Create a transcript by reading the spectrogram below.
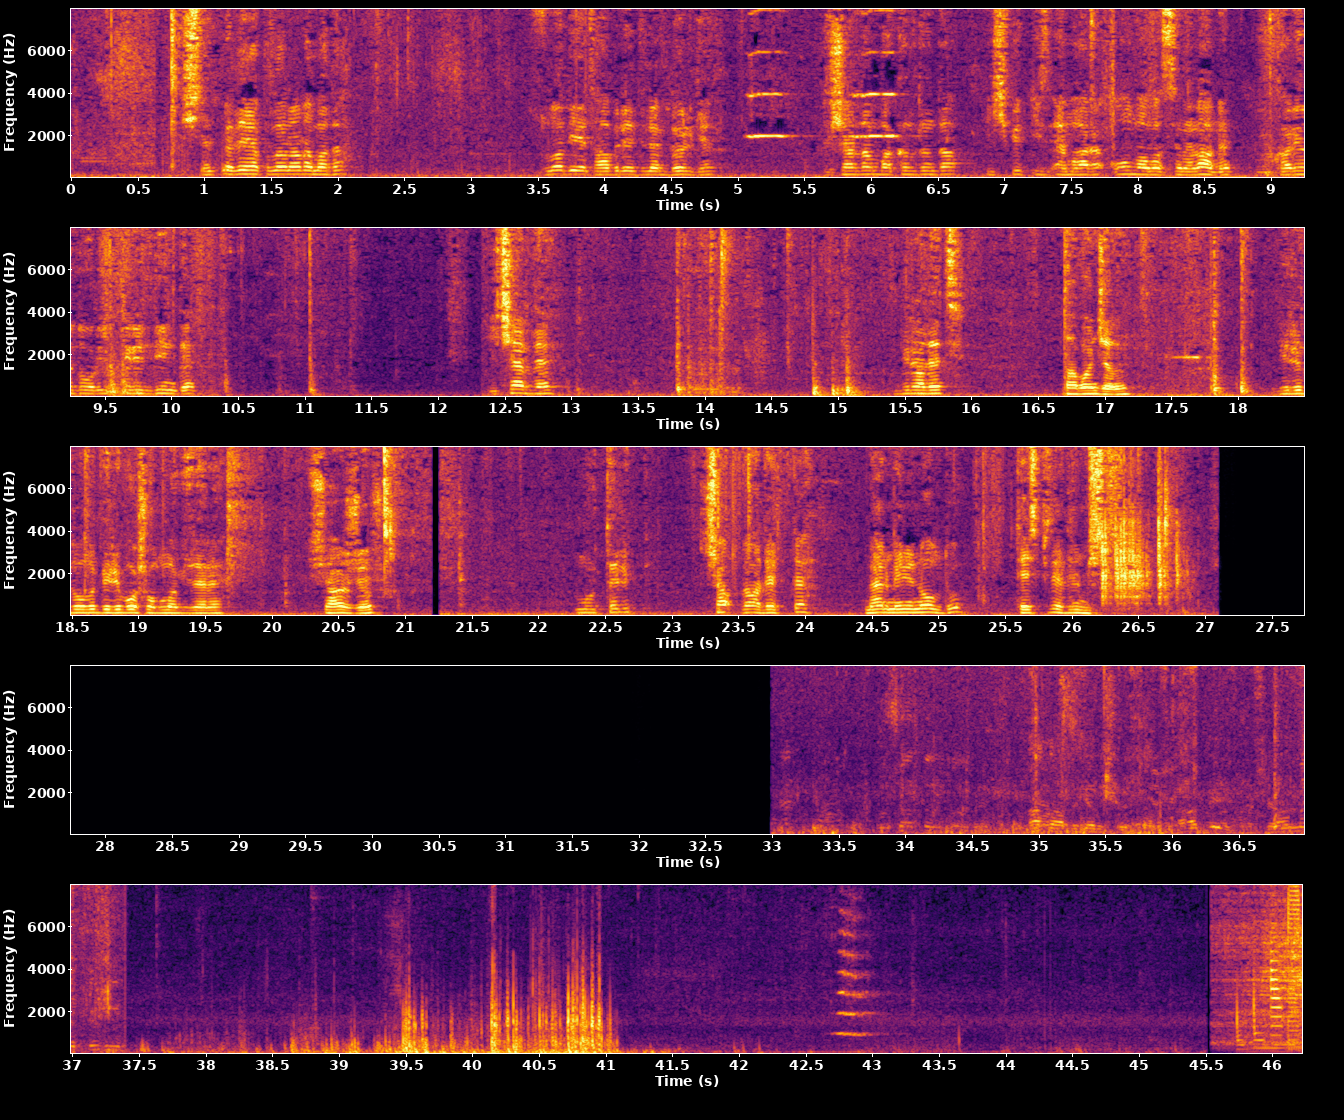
İşletmede yapılan aramada Zula diye tabir edilen bölge dışarıdan bakıldığında hiçbir iz emare olmamasına rağmen yukarıya doğru ittirildiğinde içeride bir adet tabancanın biri dolu biri boş olmak üzere şarjör muhtelif çap ve adette merminin olduğu tespit edilmiştir. Hadi abi görüşürüz. Abi, devamlı söyleyeyim. Thank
